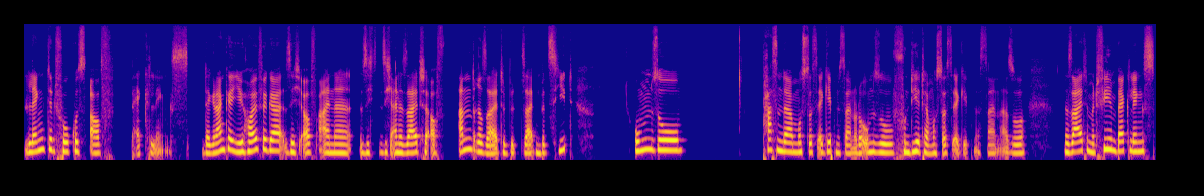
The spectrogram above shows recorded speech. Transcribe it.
lenkt den Fokus auf Backlinks. Der Gedanke, je häufiger sich auf eine, sich, sich eine Seite auf andere Seite, be Seiten bezieht, umso passender muss das Ergebnis sein oder umso fundierter muss das Ergebnis sein. Also eine Seite mit vielen Backlinks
